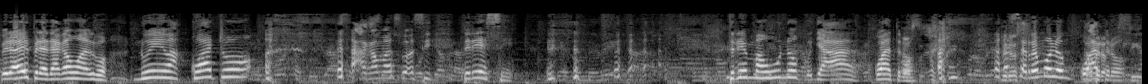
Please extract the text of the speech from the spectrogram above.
Pero a ver, espérate, hagamos algo. Nuevas, cuatro. hagamos algo así. Trece. Tres más uno, ya, cuatro. Cerrémoslo en No, pero cuatro. si,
